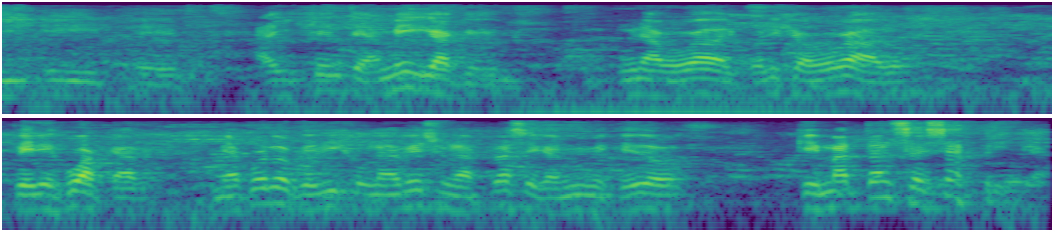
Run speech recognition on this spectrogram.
Y, y, eh, hay gente amiga, que una abogada del colegio de abogados, Pérez Huácar, me acuerdo que dijo una vez una frase que a mí me quedó, que Matanza es África,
